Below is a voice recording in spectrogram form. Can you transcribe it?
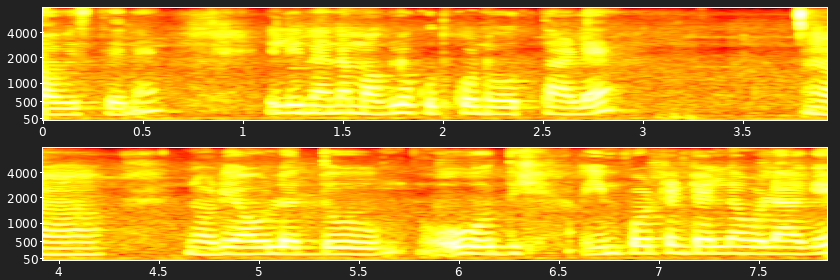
ಭಾವಿಸ್ತೇನೆ. ಇಲ್ಲಿ ನನ್ನ ಮಗಳು ಕೂತ್ಕೊಂಡು ಓದ್ತಾಳೆ. ನೋಡಿ, ಅವಳದ್ದು ಓದಿ ಇಂಪಾರ್ಟೆಂಟ್ ಎಲ್ಲ ಅವಳಾಗೆ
